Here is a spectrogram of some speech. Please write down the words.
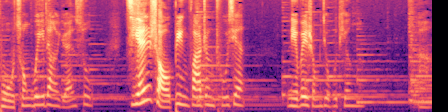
补充微量元素，减少并发症出现，你为什么就不听呢？啊，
